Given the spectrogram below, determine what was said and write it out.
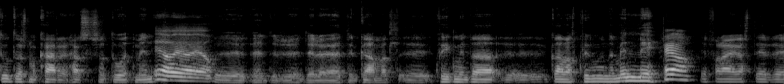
Duet sem að Karir Hassus og Duet mynd. Já, já, já. Uh, þetta er, þetta er, þetta er gamall uh, kvikmynda uh, gamall kvikmynda minni. Já. frægast er uh,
